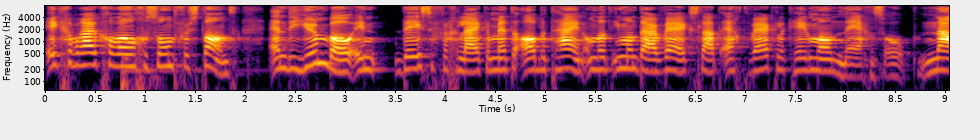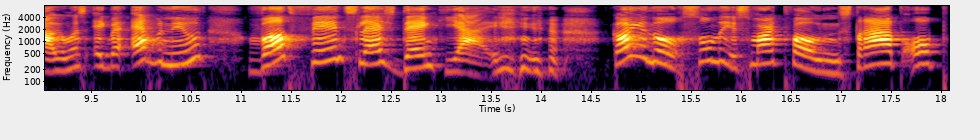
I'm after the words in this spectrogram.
ik gebruik gewoon gezond verstand. En de Jumbo in deze vergelijken met de Albert Heijn, omdat iemand daar werkt, slaat echt werkelijk helemaal nergens op. Nou jongens, ik ben echt benieuwd. Wat vindt slash denk jij? kan je nog zonder je smartphone straat op,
